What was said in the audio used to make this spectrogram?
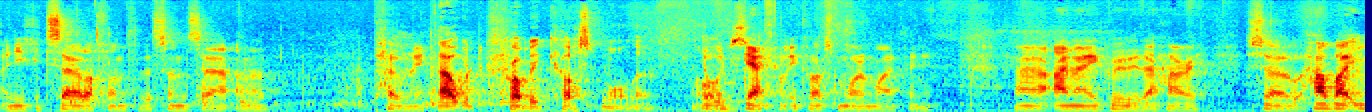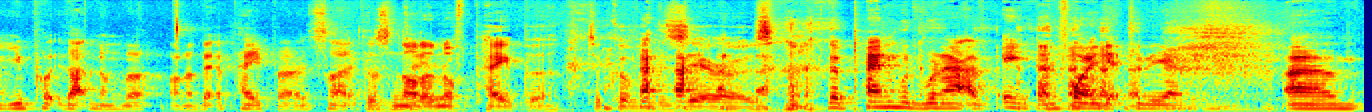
and you could sail off onto the sunset on a pony. That would probably cost more though. It would definitely cost more, in my opinion. Uh, and I agree with that, Harry. So how about you put that number on a bit of paper? It's like There's not enough paper to cover the zeros. the pen would run out of ink before I get to the end. Um,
